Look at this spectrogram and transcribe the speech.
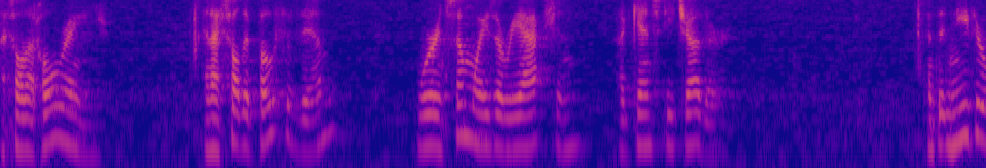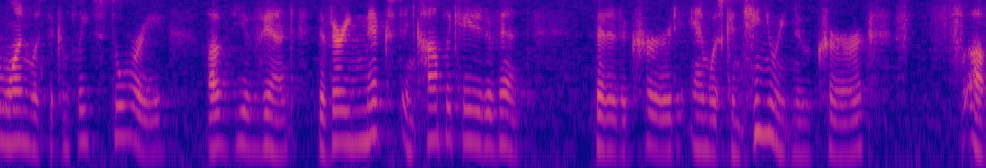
I saw that whole range. And I saw that both of them were in some ways a reaction against each other. And that neither one was the complete story of the event, the very mixed and complicated event that had occurred and was continuing to occur, f- uh,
